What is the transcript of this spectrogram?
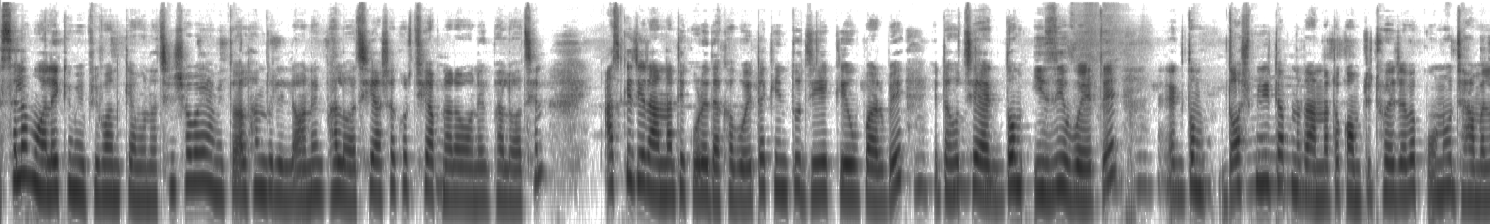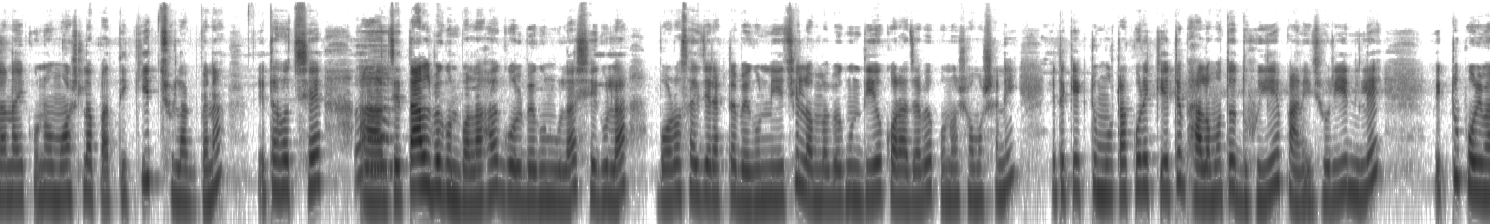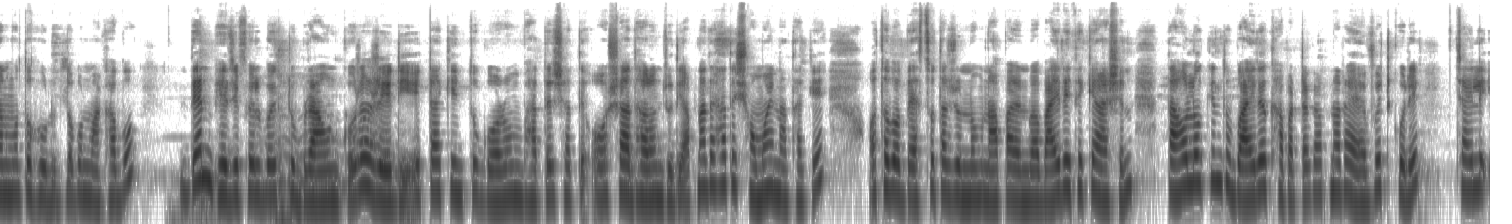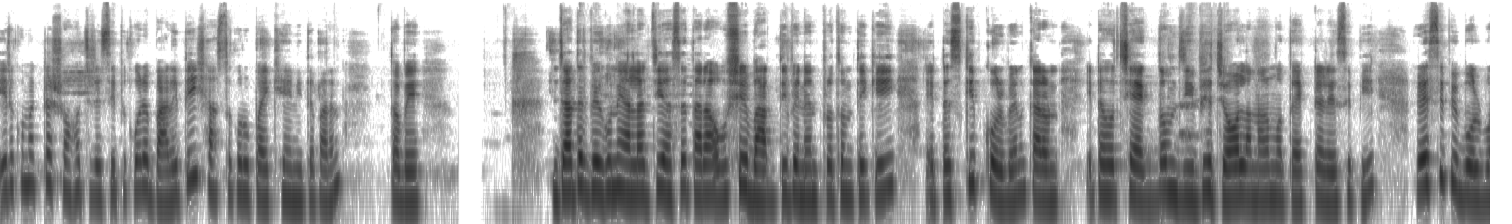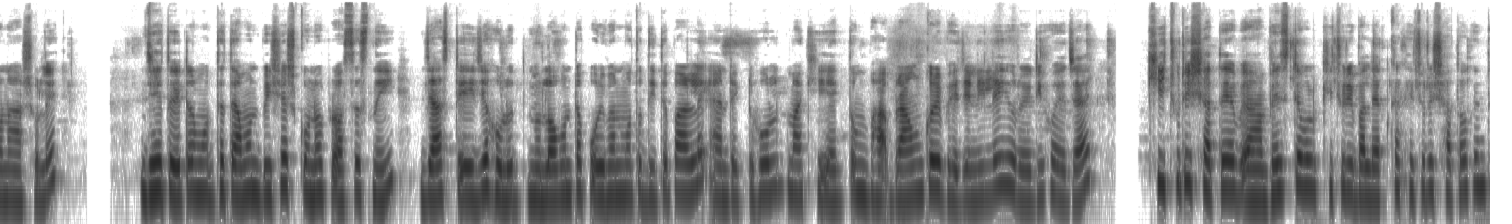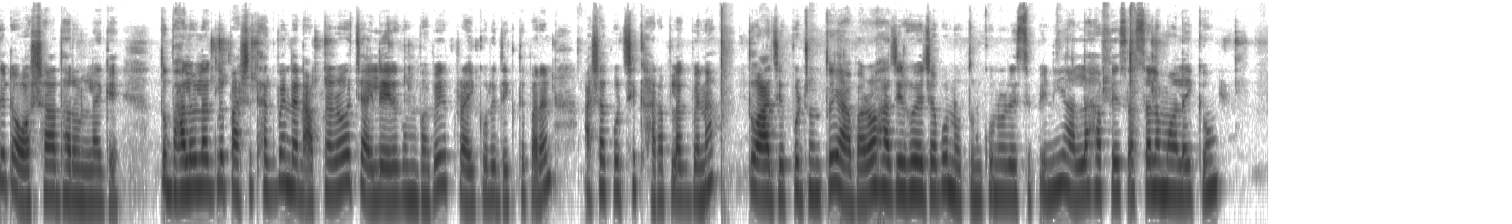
আসসালামু আলাইকুম এভরিওয়ান, কেমন আছেন সবাই? আমি তো আলহামদুলিল্লাহ অনেক ভালো আছি। আশা করছি আপনারাও অনেক ভালো আছেন। আজকে যে রান্নাটি করে দেখাবো, এটা কিন্তু যে কেউ পারবে, এটা হচ্ছে একদম ইজি ওয়েতে একদম দশ মিনিটে আপনার রান্নাটা কমপ্লিট হয়ে যাবে। কোনো ঝামেলা নাই, কোনো মশলাপাতি, কিচ্ছু লাগবে না। এটা হচ্ছে যে তাল বেগুন বলা হয়, গোল বেগুনগুলা, সেগুলা বড় সাইজের একটা বেগুন নিয়েছি, লম্বা বেগুন দিয়েও করা যাবে, কোনো সমস্যা নেই। এটাকে একটু মোটা করে কেটে ভালো মতো ধুয়ে, পানি ঝরিয়ে নিলে একটু পরিমাণ মতো হলুদ লবণ মাখাবো। দেন ভেজে ফেলব একটু ব্রাউন করে রেডি এটা কিন্তু গরম ভাতের সাথে অসাধারণ। যদি আপনাদের হাতে সময় না থাকে অথবা ব্যস্ততার জন্য না পারেন বা বাইরে থেকে আসেন, তাহলেও কিন্তু বাইরের খাবারটাকে আপনারা অ্যাভয়েড করে চাইলে এরকম একটা সহজ রেসিপি করে বাড়িতেই স্বাস্থ্যকর উপায় খেয়ে নিতে পারেন। তবে যাদের বেগুনে অ্যালার্জি আছে, তারা অবশ্যই ভাত দিবেন and প্রথম থেকেই এটা স্কিপ করবেন। কারণ এটা হচ্ছে একদম জিভে জল আনার মতো একটা রেসিপি রেসিপি বলব না আসলে। যেহেতু এটার মধ্যে তেমন বিশেষ কোনো প্রসেস নেই। জাস্ট এই যে হলুদ, লবণটা পরিমাণ মতো দিতে পারলে অ্যান্ড একটু হলুদ মাখিয়ে একদম ব্রাউন করে ভেজে নিলেই রেডি হয়ে যায়। খিচুড়ির সাথে ভেজিটেবল খিচুড়ি বা লেটকা খিচুড়ির সাথেও কিন্তু এটা অসাধারণ লাগে। তো ভালো লাগলে পাশে থাকবেন অ্যান্ড আপনারাও চাইলে এরকমভাবে ট্রাই করে দেখতে পারেন। আশা করছি খারাপ লাগবে না। তো আজ এ পর্যন্তই আবারও হাজির হয়ে যাব নতুন কোনো রেসিপি নিয়ে। আল্লাহ হাফেজ। আসসালামু আলাইকুম।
